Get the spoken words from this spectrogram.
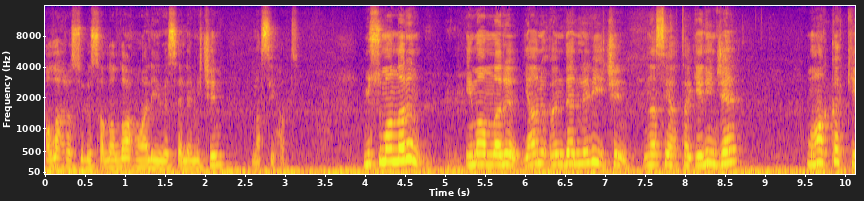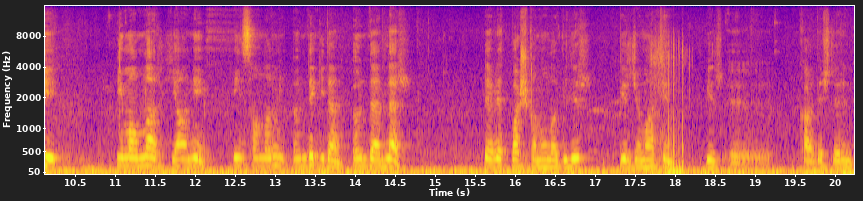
Allah Resulü sallallahu aleyhi ve sellem için nasihat. Müslümanların imamları yani önderleri için nasihata gelince muhakkak ki imamlar yani insanların önde giden önderler devlet başkanı olabilir, bir cemaatin, bir e, kardeşlerin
